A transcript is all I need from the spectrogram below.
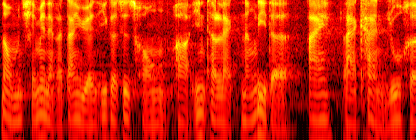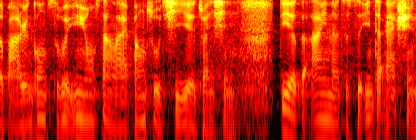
那我们前面两个单元，一个是从啊 Intellect 能力的。I 来看如何把人工智慧运用上来帮助企业转型。第二个 I 呢，这是 Interaction，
